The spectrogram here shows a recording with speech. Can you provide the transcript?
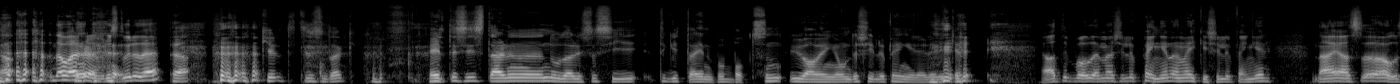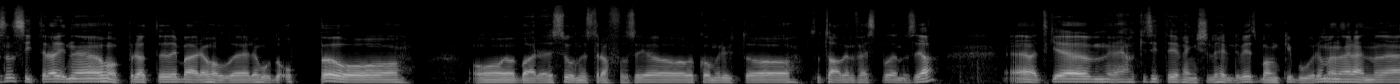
det var en røverhistorie, det. Ja. Kult. Tusen takk. Helt til sist, er det noe du har lyst til å si til gutta inne på Botsen, uavhengig om du skylder penger eller ikke? Ja, til både dem jeg skylder penger, dem jeg ikke skylder penger. Nei, altså, alle som sitter her inne, håper at de bare holder hodet oppe og, og bare soner straffa si og kommer ut, og så tar vi en fest på denne sida. Jeg vet ikke, jeg har ikke sittet i fengsel heldigvis, bank i bordet, men jeg regner med det.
